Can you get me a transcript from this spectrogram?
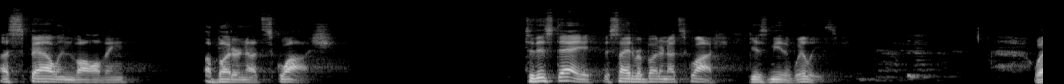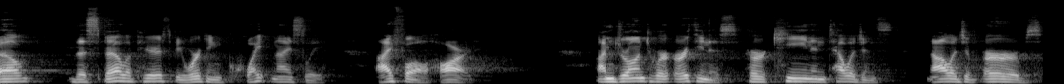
a spell involving a butternut squash. To this day, the sight of a butternut squash gives me the willies. Well, the spell appears to be working quite nicely. I fall hard. I'm drawn to her earthiness, her keen intelligence, knowledge of herbs,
